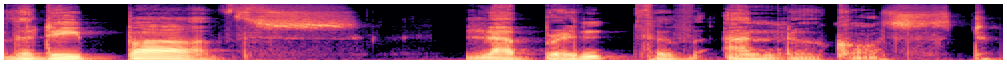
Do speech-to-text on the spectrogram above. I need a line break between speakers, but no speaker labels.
the deep baths, labyrinth of Andocost.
